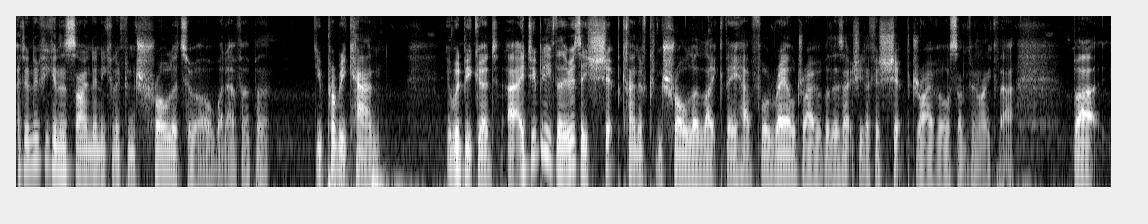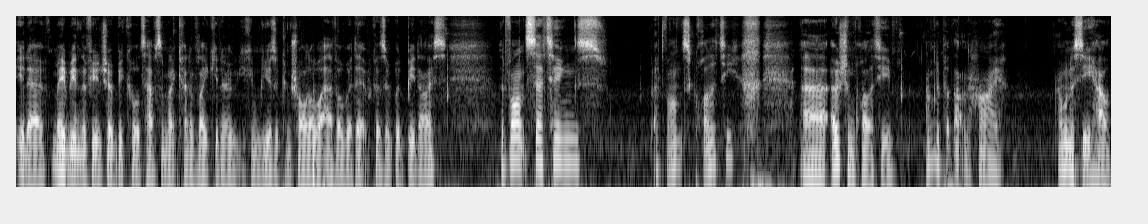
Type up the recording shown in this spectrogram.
I don't know if you can assign any kind of controller to it or whatever, but you probably can. It would be good. Uh, I do believe there is a ship kind of controller like they have for Rail Driver, but there's actually like a ship driver or something like that. But, you know, maybe in the future it'd be cool to have some like kind of like, you know, you can use a controller or whatever with it because it would be nice. Advanced settings, advanced quality, uh, ocean quality. I'm going to put that on high. I want to see how,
